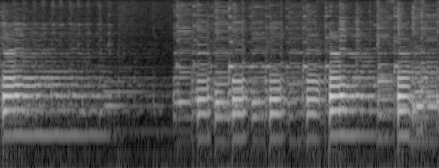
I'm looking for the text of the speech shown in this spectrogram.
Thank you.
